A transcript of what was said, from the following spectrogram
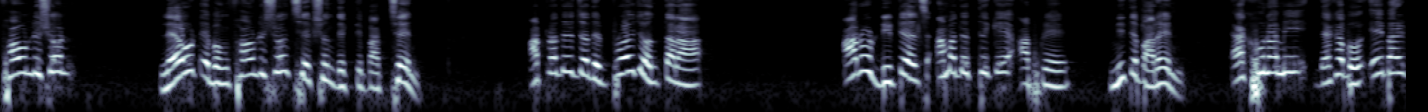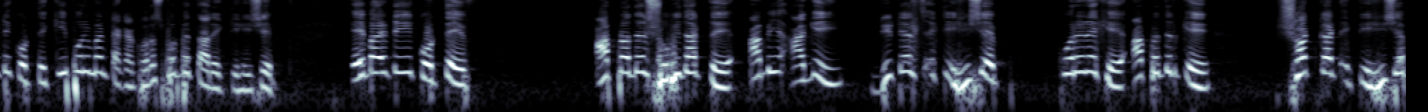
ফাউন্ডেশন, লেআউট এবং ফাউন্ডেশন সেকশন দেখতে পাচ্ছেন। আপনাদের যাদের প্রয়োজন, তারা আরও ডিটেলস আমাদের থেকে আপনি নিতে পারেন। এখন আমি দেখাবো এই বাড়িটি করতে কি পরিমাণ টাকা খরচ পড়বে তার একটি হিসেব। এই বাড়িটি করতে আপনাদের সুবিধার্থে আমি আগেই ডিটেলস একটি হিসেব করে রেখে আপনাদেরকে শর্টকাট একটি হিসেব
